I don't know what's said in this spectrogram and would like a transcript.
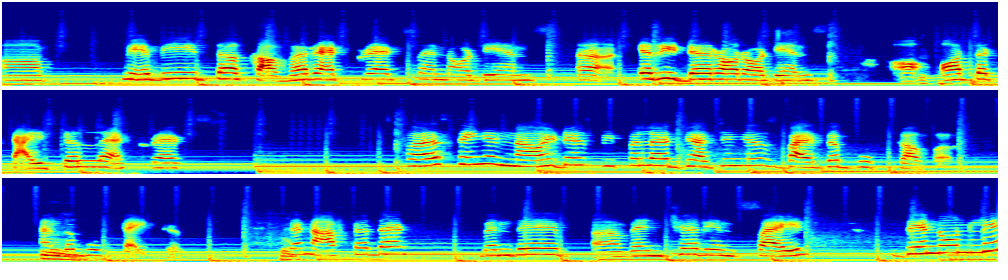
Uh, maybe the cover attracts an audience, uh, a reader or audience, or, Mhm. or the title attracts. First thing is nowadays people are judging is by the book cover and the Hmm. book title. True. Then after that, when they uh, venture inside, then only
